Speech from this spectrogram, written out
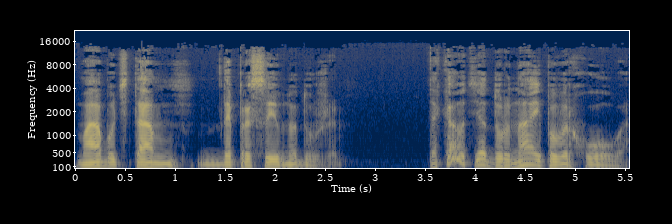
мабуть, там депресивно дуже. Така от я дурна і поверхова.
